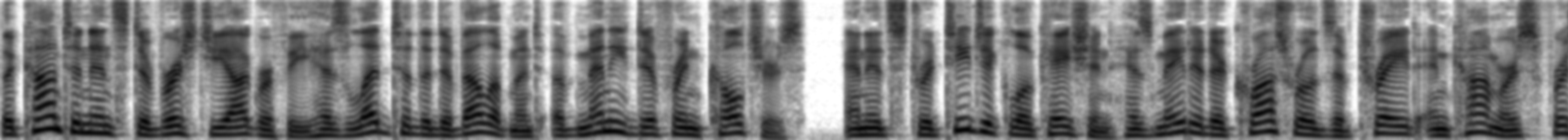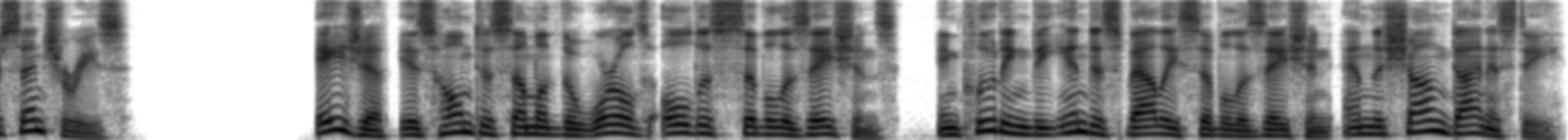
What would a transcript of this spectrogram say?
The continent's diverse geography has led to the development of many different cultures, and its strategic location has made it a crossroads of trade and commerce for centuries. Asia is home to some of the world's oldest civilizations, including the Indus Valley Civilization and the Shang Dynasty.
